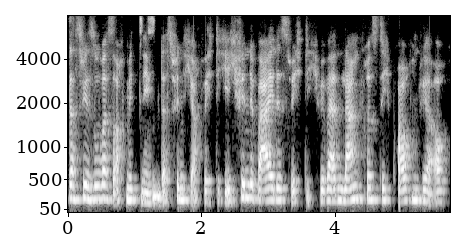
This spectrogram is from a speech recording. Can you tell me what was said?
dass wir sowas auch mitnehmen, das finde ich auch wichtig. Ich finde beides wichtig. Wir werden langfristig brauchen wir auch,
